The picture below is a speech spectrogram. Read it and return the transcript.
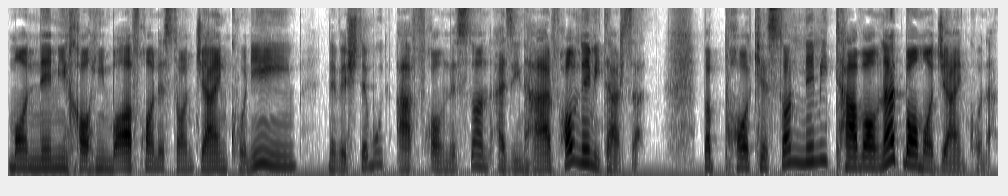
ما نمی‌خواهیم با افغانستان جنگ کنیم نوشته بود افغانستان از این حرف ها نمی ترسد و پاکستان نمی تواند با ما جنگ کند.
